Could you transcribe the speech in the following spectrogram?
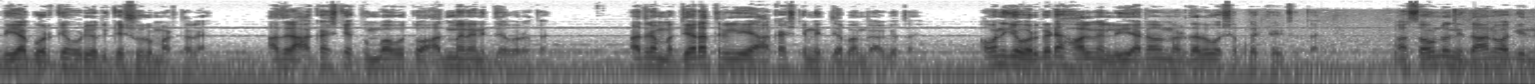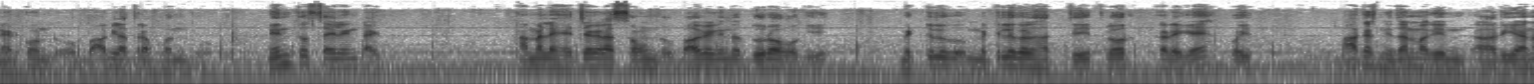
ರಿಯಾ ಗೊರಕೆ ಹೊಡೆಯೋದಕ್ಕೆ ಶುರು ಮಾಡ್ತಾಳೆ. ಆದರೆ ಆಕಾಶ್ಗೆ ತುಂಬ ಹೊತ್ತು ಆದಮೇಲೆ ನಿದ್ದೆ ಬರುತ್ತೆ. ಆದರೆ ಮಧ್ಯರಾತ್ರಿಯಲ್ಲಿ ಆಕಾಶ್ಗೆ ನಿದ್ದೆ ಭಂಗ ಆಗುತ್ತೆ. ಅವನಿಗೆ ಹೊರಗಡೆ ಹಾಲ್ನಲ್ಲಿ ಯಾರೋ ನಡೆದಿರುವ ಶಬ್ದ ಕೇಳಿಸುತ್ತೆ. ಆ ಸೌಂಡು ನಿಧಾನವಾಗಿ ನಡ್ಕೊಂಡು ಬಾಗಿಲ ಹತ್ರ ಬಂದು ನಿಂತು ಸೈಲೆಂಟ್ ಆಯಿತು. ಆಮೇಲೆ ಹೆಜ್ಜೆಗಳ ಸೌಂಡು ಬಾಗಿಲಿಂದ ದೂರ ಹೋಗಿ ಮೆಟ್ಟಿಲು, ಮೆಟ್ಟಿಲುಗಳು ಹತ್ತಿ ಫ್ಲೋರ್ ಕಡೆಗೆ ಹೋಯಿತು. ಆಕಾಶ್ ನಿಧಾನವಾಗಿ ರಿಯಾನ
